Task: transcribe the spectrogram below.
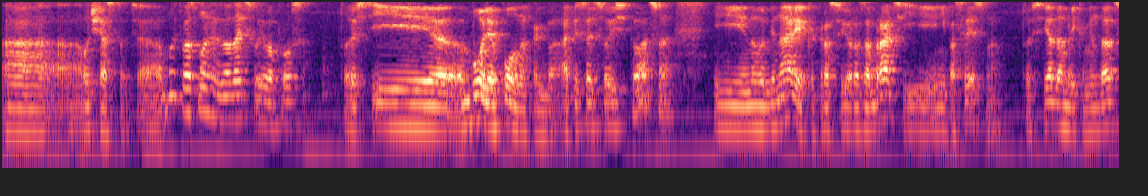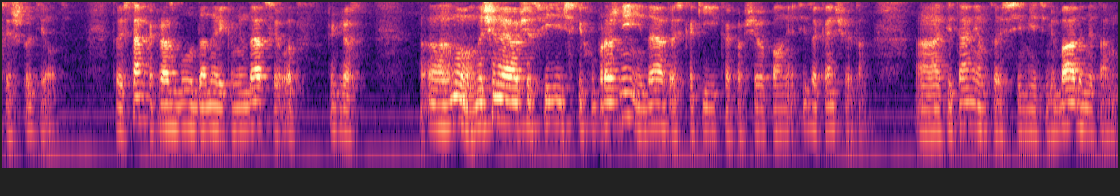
а, участвовать, а будет возможность задать свои вопросы. То есть и более полно как бы описать свою ситуацию, и на вебинаре как раз ее разобрать и непосредственно. То есть я дам рекомендации, что делать. То есть там как раз будут даны рекомендации, вот как раз, э, ну, начиная вообще с физических упражнений, да, то есть какие, как вообще выполнять, и заканчивая там э, питанием, то есть всеми этими БАДами там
